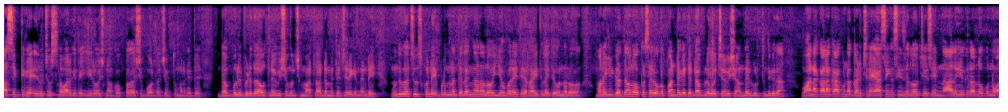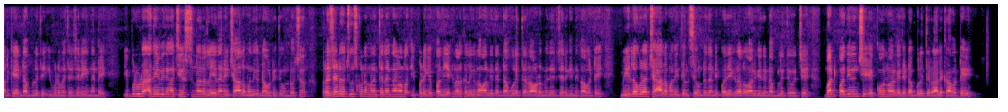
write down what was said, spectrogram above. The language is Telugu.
ఆసక్తిగా ఎదురు చూస్తున్న వారికైతే ఈ రోజున గొప్పగా శుభవార్త చెప్తూ మనకైతే డబ్బులు విడుదల అవుతున్న విషయం గురించి మాట్లాడడం అయితే జరిగిందండి. ముందుగా చూసుకుంటే ఇప్పుడు మన తెలంగాణలో ఎవరైతే రైతులైతే ఉన్నారో మనకి గతంలో ఒక్కసారి ఒక పంటకైతే డబ్బులు వచ్చిన విషయం అందరికి గుర్తుంది కదా. వానాకాలం కాకుండా గడిచిన యాసంగి సీజన్లో వచ్చేసి నాలుగు ఎకరాల లోపు ఉన్న వారికే డబ్బులు అయితే ఇవ్వడం అయితే జరిగిందండి. ఇప్పుడు కూడా అదే విధంగా చేస్తున్నారా లేదా అని చాలామందికి డౌట్ అయితే ఉండొచ్చు. ప్రజెంట్గా చూసుకుంటే మన తెలంగాణలో ఇప్పటికే పది ఎకరాలు కలిగిన వారికి అయితే డబ్బులు అయితే రావడం అయితే జరిగింది కాబట్టి మీలో కూడా చాలామందికి తెలిసే ఉంటుందండి. పది ఎకరాల వారికి అయితే డబ్బులు అయితే వచ్చాయి. బట్ పది నుంచి ఎక్కువ ఉన్న వారికి అయితే డబ్బులు అయితే రాలే కాబట్టి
